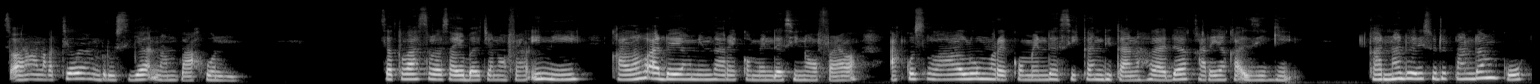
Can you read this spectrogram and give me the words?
seorang anak kecil yang berusia 6 tahun. Setelah selesai baca novel ini, kalau ada yang minta rekomendasi novel, aku selalu merekomendasikan di Tanah Lada karya Kak Zigi. Karena dari sudut pandangku,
